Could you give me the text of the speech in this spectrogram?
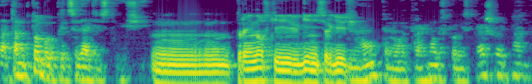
А там кто был председательствующий? Троиновский Евгений Сергеевич. Ну, про Тройновского и спрашивать надо.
